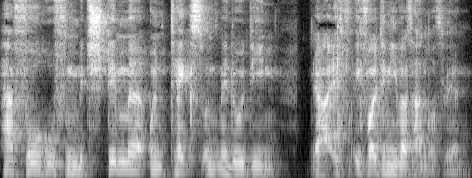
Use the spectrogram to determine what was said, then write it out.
hervorrufen mit Stimme und Text und Melodien. Ja, ich, ich wollte nie was anderes werden.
